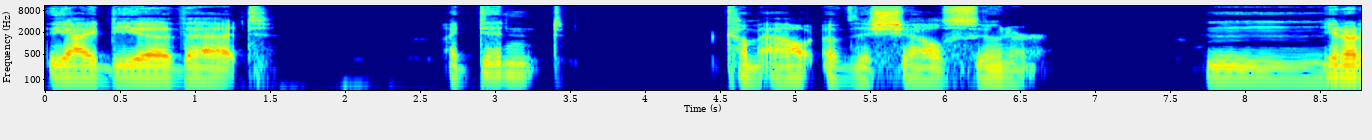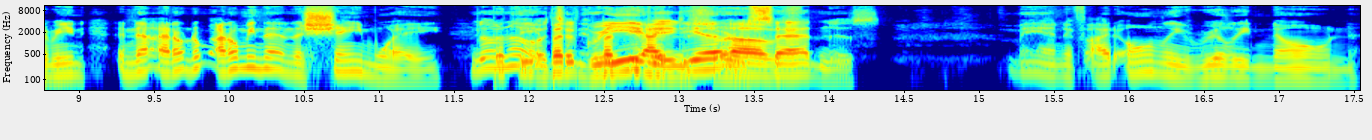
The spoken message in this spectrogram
the idea that I didn't come out of this shell sooner. Mm. You know what I mean? And I don't know. I don't mean that in the shame way. No, but no, the- it's but a the- but the idea sort of of- sadness. Man, if I'd only really known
